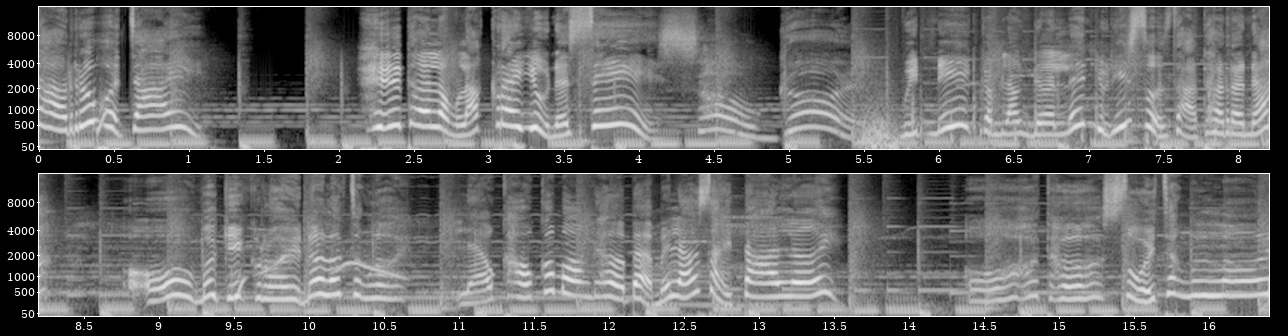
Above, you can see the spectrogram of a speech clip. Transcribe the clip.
ตารูปหัวใจเฮ้เธอหลงรักใครอยู่นะสิ so good วิทนี่กำลังเดินเล่นอยู่ที่สวนสาธารณะ โอ้ เมื่อกี้ใครน่ารักจังเลย แล้วเขาก็มองเธอแบบไม่ละสายตาเลยโอ้เธอสวยจังเลย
